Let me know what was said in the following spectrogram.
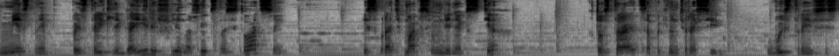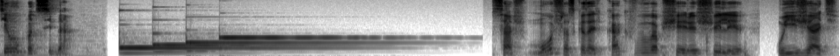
местные представители ГАИ решили нажиться на ситуации и собрать максимум денег с тех, кто старается покинуть Россию, выстроив систему под себя – Саш, можешь рассказать, как вы вообще решили уезжать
